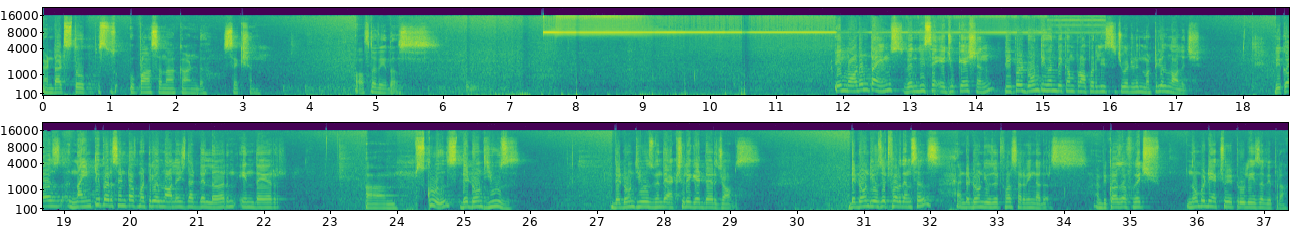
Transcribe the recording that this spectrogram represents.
And that's the Upasana Kanda section of the Vedas. In modern times, when we say education, people don't even become properly situated in material knowledge. Because 90% of material knowledge that they learn in their um, schools, they don't use. They don't use when they actually get their jobs. They don't use it for themselves and they don't use it for serving others. And because of which, nobody actually truly is a Vipra.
